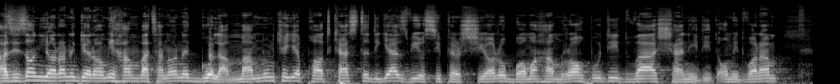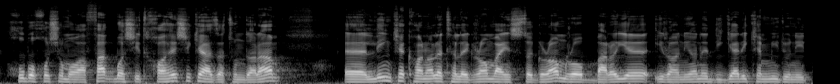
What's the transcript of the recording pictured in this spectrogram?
عزیزان یاران گرامی هموطنان گلم ممنون که یه پادکست دیگه از ویوسی پرشیا رو با ما همراه بودید و شنیدید. امیدوارم خوب و خوش و موفق باشید. خواهشی که ازتون دارم لینک کانال تلگرام و اینستاگرام رو برای ایرانیان دیگری که می‌دونید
